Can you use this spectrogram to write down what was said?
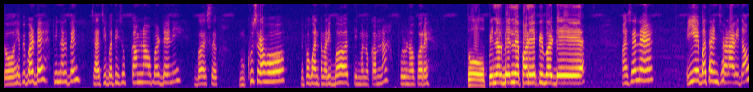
તો હેપી બર્થડે પિનલબેન. ચાચી બધી શુભકામનાઓ બર્થડેની બસ ખુશ રહો. ને ભગવાન તમારી બધી મનોકામના પૂર્ણ કરે. તો પિનલ બેન ને પણ હેપી બર્થડે હશે છે ને એ બધાને જણાવી દઉં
